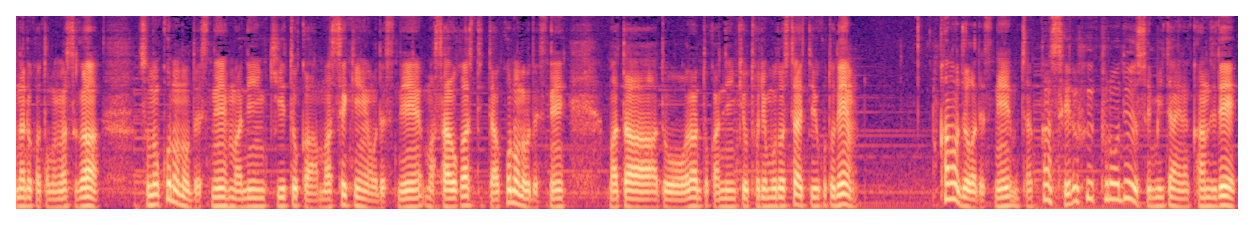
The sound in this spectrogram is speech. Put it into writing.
なるかと思いますがその頃のですね、まあ、人気とか、まあ、世間をですね、まあ、騒がしていた頃のですねまたあとなんとか人気を取り戻したいということで彼女がですね若干セルフプロデュースみたいな感じで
